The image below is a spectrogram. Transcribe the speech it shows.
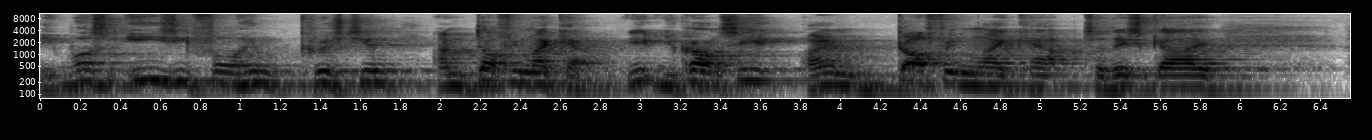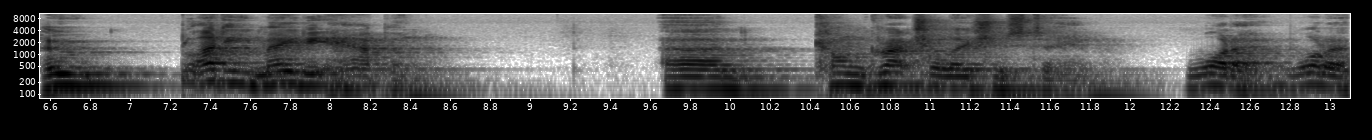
It wasn't easy for him, Christian. I'm doffing my cap. You, you can't see it. I am doffing my cap to this guy who bloody made it happen. And congratulations to him. What a what a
